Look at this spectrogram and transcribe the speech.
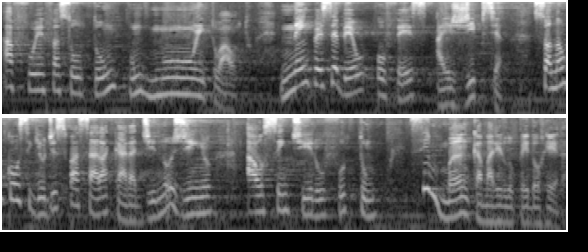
a Fuefa soltou um pum muito alto nem percebeu ou fez a egípcia. Só não conseguiu disfarçar a cara de nojinho ao sentir o futum. Se manca, Marilu Peidorreira.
